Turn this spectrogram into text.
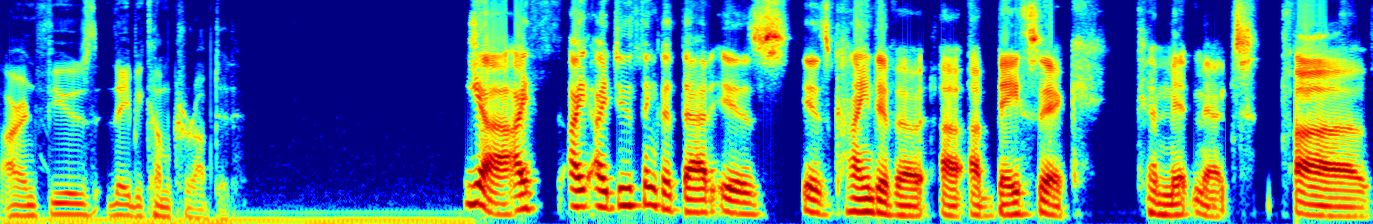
are infused, they become corrupted. Yeah, I I, I do think that that is is kind of a, a, a basic commitment of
